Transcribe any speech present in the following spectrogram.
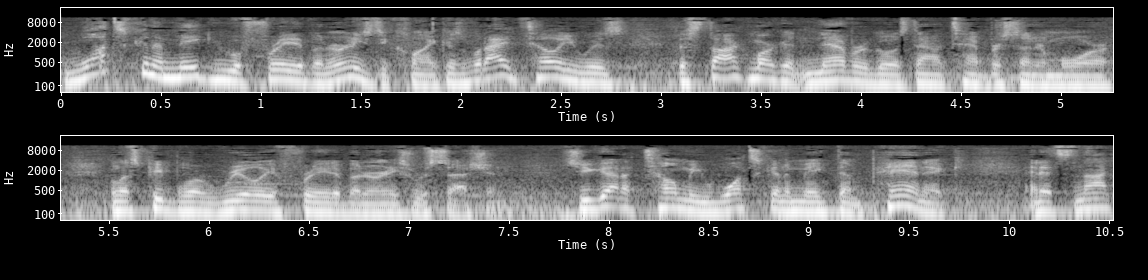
What's going to make you afraid of an earnings decline? Because what I tell you is the stock market never goes down 10% or more unless people are really afraid of an earnings recession. So you got to tell me what's going to make them panic, and it's not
